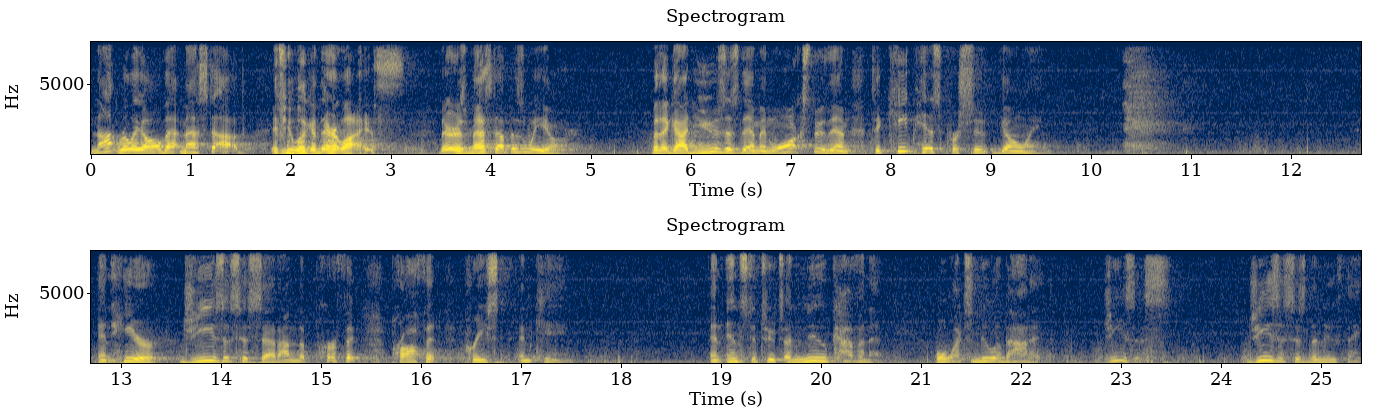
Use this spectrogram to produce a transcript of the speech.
not really all that messed up if you look at their lives. They're as messed up as we are. But that God uses them and walks through them to keep his pursuit going. And here, Jesus has said, I'm the perfect prophet, priest, and king, and institutes a new covenant well, what's new about it? Jesus. Jesus is the new thing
